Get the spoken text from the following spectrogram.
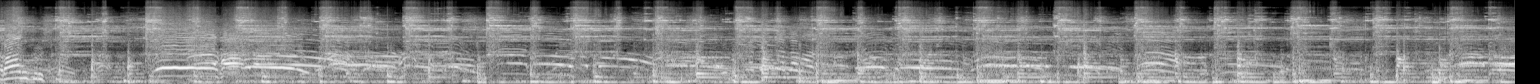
रामकृष्ण Oh,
